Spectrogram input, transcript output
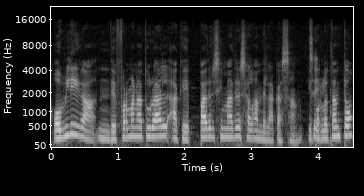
obliga mm, de forma natural a que padres y madres salgan de la casa. Y por lo tanto,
